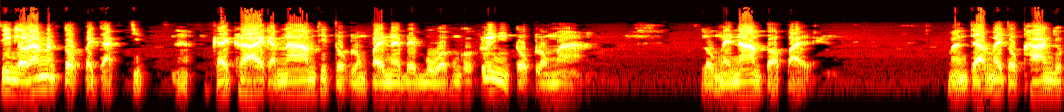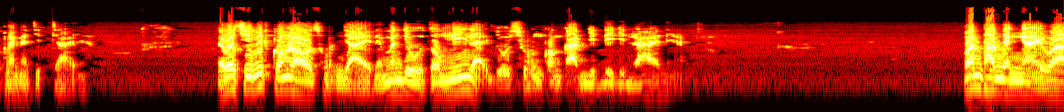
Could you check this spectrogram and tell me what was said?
สิ่งเหล่านั้นมันตกไปจากจิตนะคล้ายๆกับน้ำที่ตกลงไปในใบบัว มันก็กลิ้งตกลงมา ลงในน้ำต่อไป มันจะไม่ตกค้างอยู่ภายในจิตใจ แต่ว่าชีวิตของเราส่วนใหญ่เนี่ยมันอยู่ตรงนี้แหละ อยู่ช่วงของการยินดียินร้ายเนี่ยวันทำยังไงว่า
